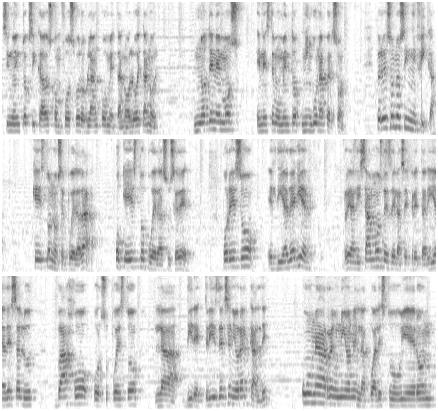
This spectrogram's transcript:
sino intoxicados con fósforo blanco, metanol o etanol, no tenemos en este momento ninguna persona. Pero eso no significa que esto no se pueda dar o que esto pueda suceder. Por eso, el día de ayer realizamos desde la Secretaría de Salud, bajo, por supuesto, la directriz del señor alcalde, una reunión en la cual estuvieron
